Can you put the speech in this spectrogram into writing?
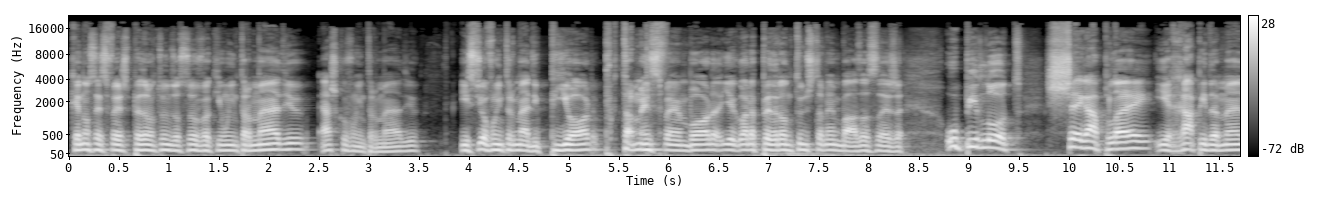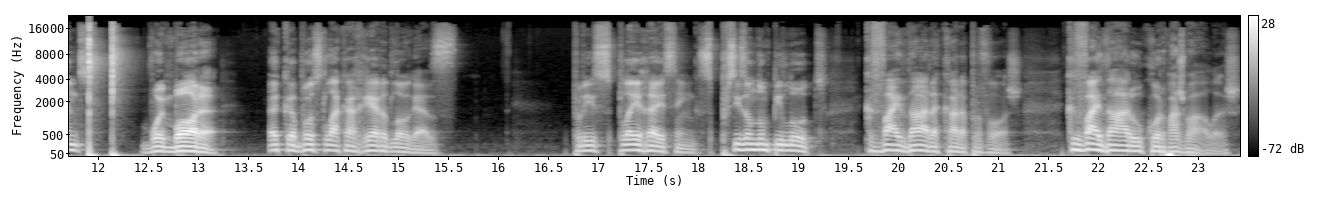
que eu não sei se foi este Pedro Antunes ou se houve aqui um intermédio, acho que houve um intermédio. E se houve um intermédio, pior, porque também se foi embora e agora Pedro Antunes também base. Ou seja, o piloto chega à play e rapidamente vou embora. Acabou-se lá a carreira de Logaz. Por isso, Play Racing, se precisam de um piloto que vai dar a cara por vós, que vai dar o corpo às balas,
